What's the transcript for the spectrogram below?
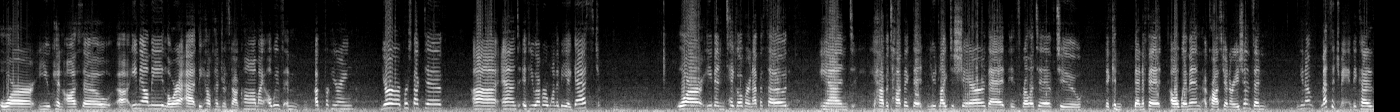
or you can also uh, email me, Laura at thehealthhuntress.com. I always am up for hearing your perspective. Uh, and if you ever want to be a guest or even take over an episode and have a topic that you'd like to share that is relative to that can benefit all women across generations and you know message me because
